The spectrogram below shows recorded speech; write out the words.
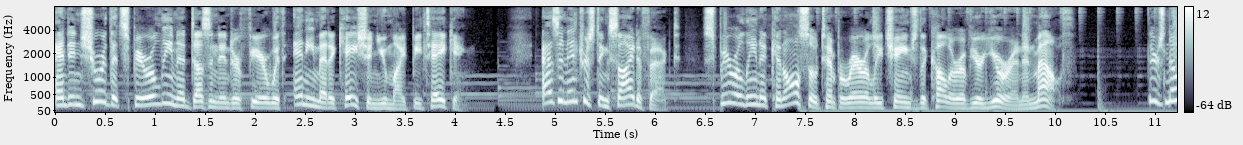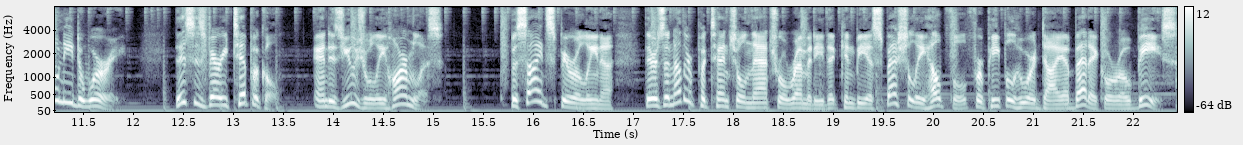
and ensure that spirulina doesn't interfere with any medication you might be taking. As an interesting side effect, spirulina can also temporarily change the color of your urine and mouth. There's no need to worry. This is very typical and is usually harmless. Besides spirulina, there's another potential natural remedy that can be especially helpful for people who are diabetic or obese.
